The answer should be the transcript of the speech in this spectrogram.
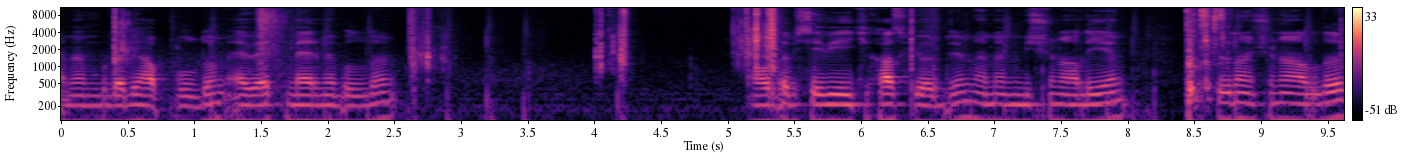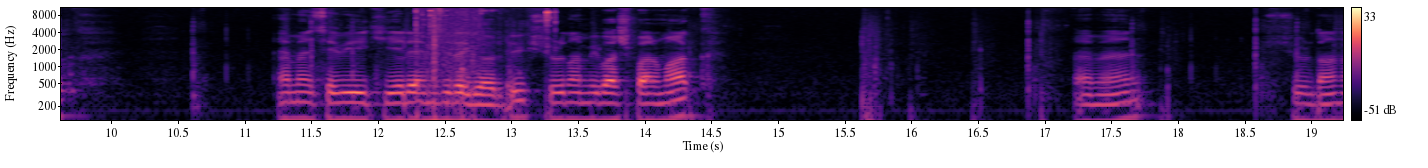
Hemen burada bir hap buldum. Evet mermi buldum. Orada bir seviye 2 kas gördüm. Hemen bir şunu alayım. Şuradan şunu aldık. Hemen seviye 2 yeleğimizi de gördük. Şuradan bir baş parmak. Hemen şuradan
